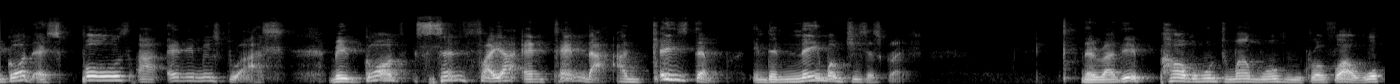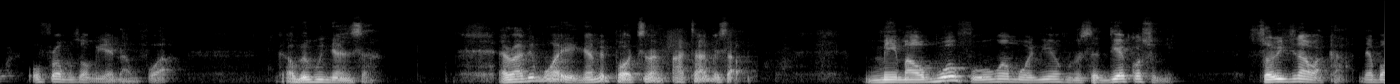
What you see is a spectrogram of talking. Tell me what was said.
god expose our enemies to us. May god send fire and tender against them in the name of jesus christ. Na awurade pa ɔmo ho ntoma amu ohun nkurɔfoɔ a wo ofura mo sɛ ɔmo yɛ namfoɔ a ka ɔbɛhu nyansa awurade mu ayɛ nyame pɔ ɔkyena ataa mesa mema ɔbu ofuo ho ama ani ehunu sɛ deɛ kɔ so ni. Sɔre gyina waka na ɛbɔ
